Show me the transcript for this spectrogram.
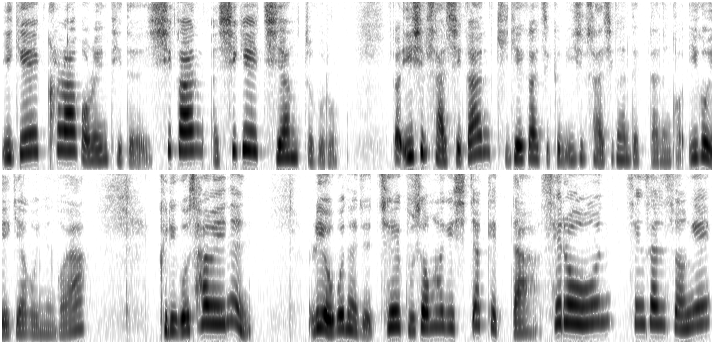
이게 클락 오렌티드 시간 아, 시계 지향적으로 그러니까 24시간 기계가 지금 24시간 됐다는 거 이거 얘기하고 있는 거야. 그리고 사회는 리오거나이즈 재구성하기 시작했다. 새로운 생산성의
